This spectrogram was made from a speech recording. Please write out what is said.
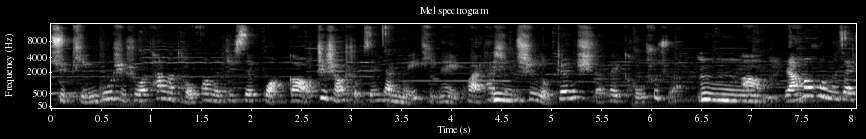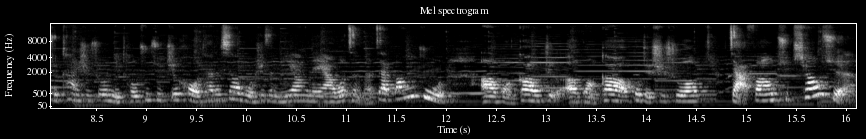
去评估，是说他们投放的这些广告，至少首先在媒体那一块，它是不是有真实的被投出去了？嗯啊，然后后面再去看是说，你投出去之后，它的效果是怎么样的呀？我怎么在帮助啊广告者呃广告或者是说甲方去。挑选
